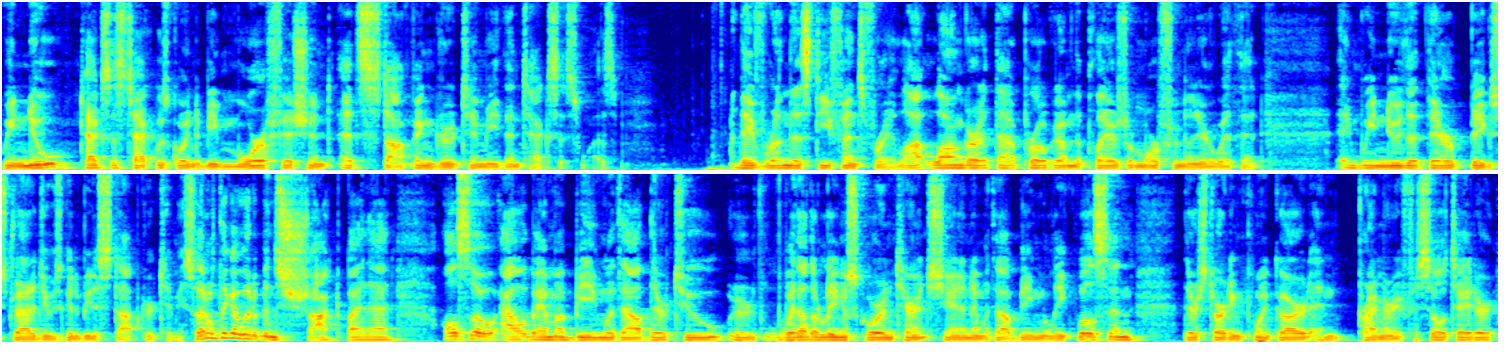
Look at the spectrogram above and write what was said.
we knew Texas Tech was going to be more efficient at stopping Drew Timme than Texas was. They've run this defense for a lot longer at that program. The players were more familiar with it. And we knew that their big strategy was going to be to stop Drew Timme. So I don't think I would have been shocked by that. Also, Alabama being without their two, without their leading scorer in Terrence Shannon and without being Malik Wilson, their starting point guard and primary facilitator.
